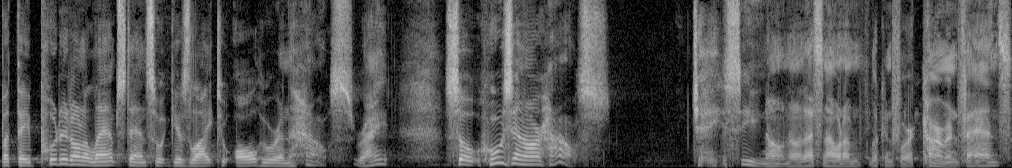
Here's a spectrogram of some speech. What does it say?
but they put it on a lampstand so it gives light to all who are in the house, right? So, who's in our house? JC. No, no, that's not what I'm looking for. Carmen fans.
